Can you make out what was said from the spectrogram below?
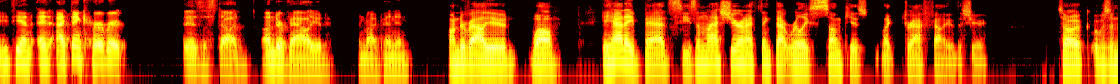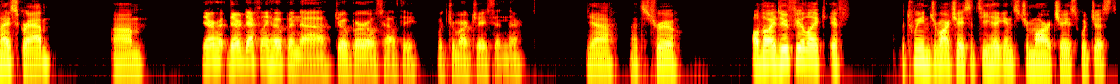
Etienne, and I think Herbert is a stud, undervalued in my opinion. Undervalued. Well, he had a bad season last year, and I think that really sunk his like draft value this year. So it, it was a nice grab. Um, they're they're definitely hoping uh, Joe Burrow's healthy with Ja'Marr Chase in there. Yeah, that's true. Although I do feel like if between Ja'Marr Chase and Tee Higgins, Ja'Marr Chase would just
